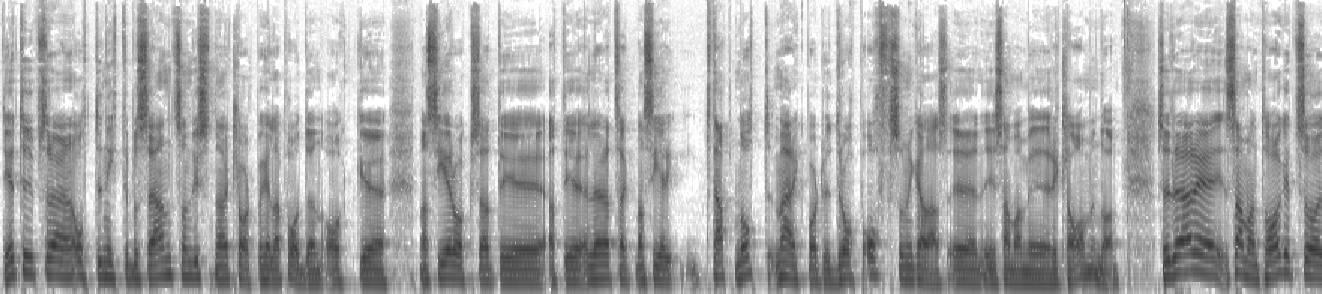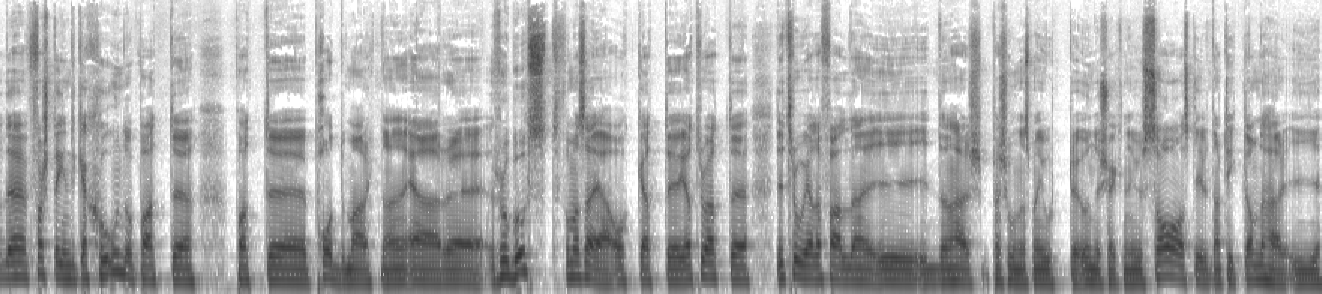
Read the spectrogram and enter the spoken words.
det är typ 80-90% som lyssnar klart på hela podden och eh, man ser också att det, att det eller rätt sagt man ser knappt något märkbart drop-off som det kallas eh, i samband med reklamen. Då. Så det där är sammantaget så det är första indikation då på att eh, på att poddmarknaden är robust, får man säga. Och att jag tror att, det tror jag i alla fall i den här personen som har gjort undersökningen i USA och skrivit en artikel om det här i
